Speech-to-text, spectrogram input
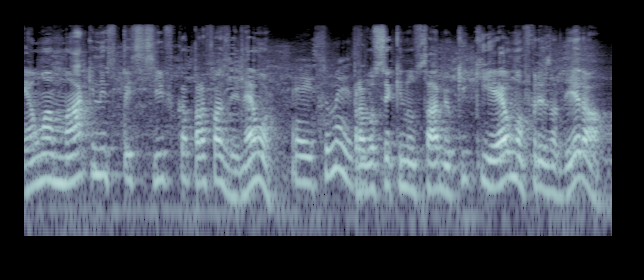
é uma máquina específica para fazer, né amor? É isso mesmo. Para você que não sabe o que, que é uma frisadeira, ó,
